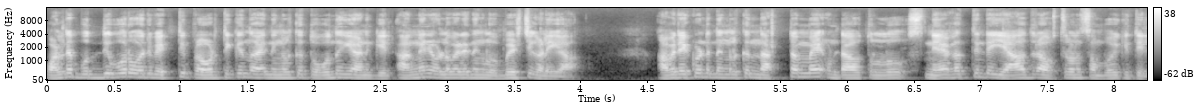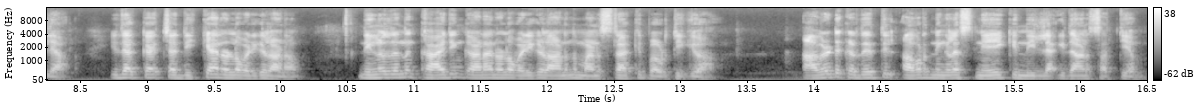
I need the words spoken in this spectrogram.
വളരെ ബുദ്ധിപൂർവം ഒരു വ്യക്തി പ്രവർത്തിക്കുന്നതായി നിങ്ങൾക്ക് തോന്നുകയാണെങ്കിൽ അങ്ങനെയുള്ളവരെ നിങ്ങൾ ഉപേക്ഷിച്ച് കളയുക. അവരെക്കൊണ്ട് നിങ്ങൾക്ക് നഷ്ടമേ ഉണ്ടാകത്തുള്ളൂ സ്നേഹത്തിന്റെ യാതൊരു അവസ്ഥകളും സംഭവിക്കത്തില്ല. ഇതൊക്കെ ചതിക്കാനുള്ള വഴികളാണ്. നിങ്ങളിൽ നിന്നും കാര്യം കാണാനുള്ള വഴികളാണെന്ന് മനസ്സിലാക്കി പ്രവർത്തിക്കുക. അവരുടെ ഹൃദയത്തിൽ അവർ നിങ്ങളെ സ്നേഹിക്കുന്നില്ല. ഇതാണ് സത്യം.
